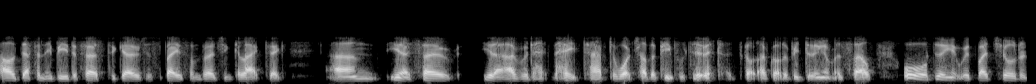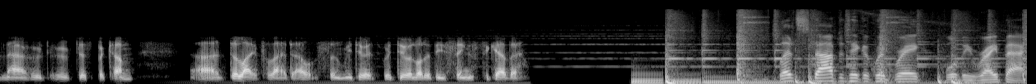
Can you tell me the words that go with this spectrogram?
I'll definitely be the first to go to space on Virgin Galactic. Um, you know, so you know, I would hate to have to watch other people do it. It's got I've got to be doing it myself or doing it with my children now who who've just become uh, delightful adults, and we do it. We do a lot of these things together. Let's stop to take a quick break. We'll be right back.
